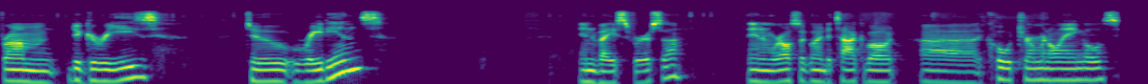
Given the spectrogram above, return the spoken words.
from degrees to radians and vice versa. And we're also going to talk about uh, coterminal angles.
